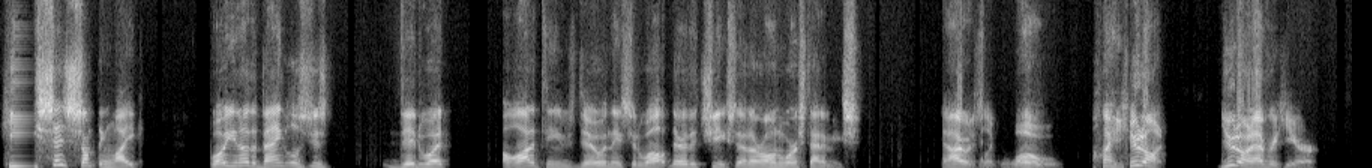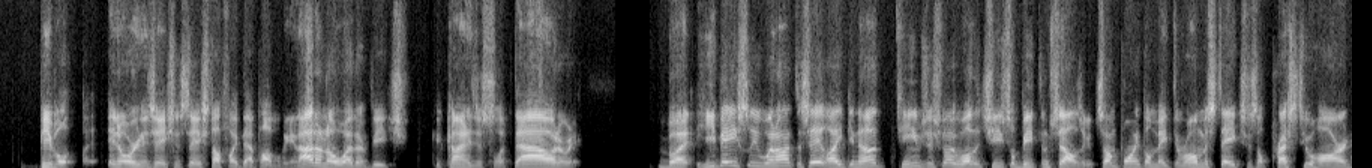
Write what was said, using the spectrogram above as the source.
He says something like, well, you know, the Bengals just did what a lot of teams do, and they said, well, they're the Chiefs, they're their own worst enemies. And I was like, whoa, like you don't you don't ever hear people in organizations say stuff like that publicly. And I don't know whether Veach kind of just slipped out or but he basically went on to say, like, you know, teams just feel like, well, the Chiefs will beat themselves. Like at some point, they'll make their own mistakes, they'll press too hard,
